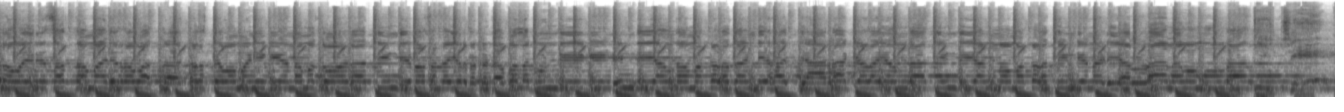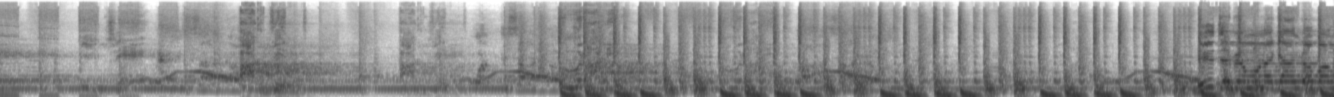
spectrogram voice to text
ದೂರ ವೈರಿ ಸದ್ದ ಮಾಡಿರ ಒದ್ದ ಕಳಿಸ್ತೇವ ಮಣಿಗೆ ನಮ್ಮ ತೋಡ ತಿಂಡಿ ಬಸದ ಇರ್ಬೇಕು ಡಬಲ ಗುಂಡಿಗೆ. ತಿಂಡಿ ಅಂದ ಮಕ್ಕಳ ದಂಡಿ ಹತ್ಯಾರ ಕೆಳೆಯಂದ ತಿಂಡಿ ಅನ್ನೋ ಮಕ್ಕಳ ತಿಂಡಿ ನಡೆಯಲ್ಲ ನಮ್ಮ ಮುಂದ. ಡಿಜೆ ಬೆಮುಣ ಗ್ಯಾಂಗ ಬಂದ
